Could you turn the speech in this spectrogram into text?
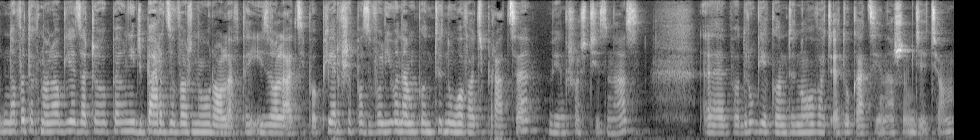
nowe technologie zaczęły pełnić bardzo ważną rolę w tej izolacji. Po pierwsze, pozwoliły nam kontynuować pracę, większości z nas. E, po drugie, kontynuować edukację naszym dzieciom.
